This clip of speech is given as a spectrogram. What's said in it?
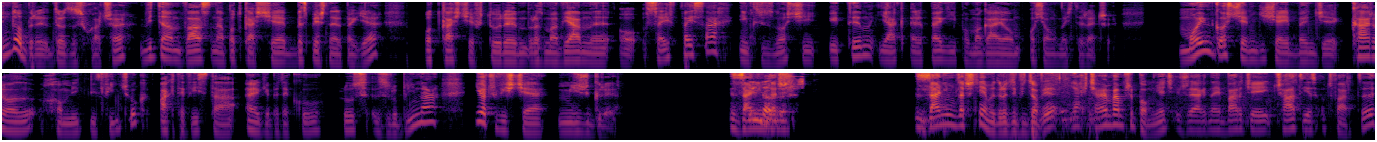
Dzień dobry, drodzy słuchacze. Witam Was na podcaście Bezpieczne RPG. Podcaście, w którym rozmawiamy o safe place'ach, inkluzywności i tym, jak RPG pomagają osiągnąć te rzeczy. Moim gościem dzisiaj będzie Karol Chomik-Litwinczuk, aktywista LGBTQ z Lublina i oczywiście mistrz gry. Zanim, zacz... Zanim zaczniemy, drodzy widzowie, ja chciałem Wam przypomnieć, że jak najbardziej czat jest otwarty,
